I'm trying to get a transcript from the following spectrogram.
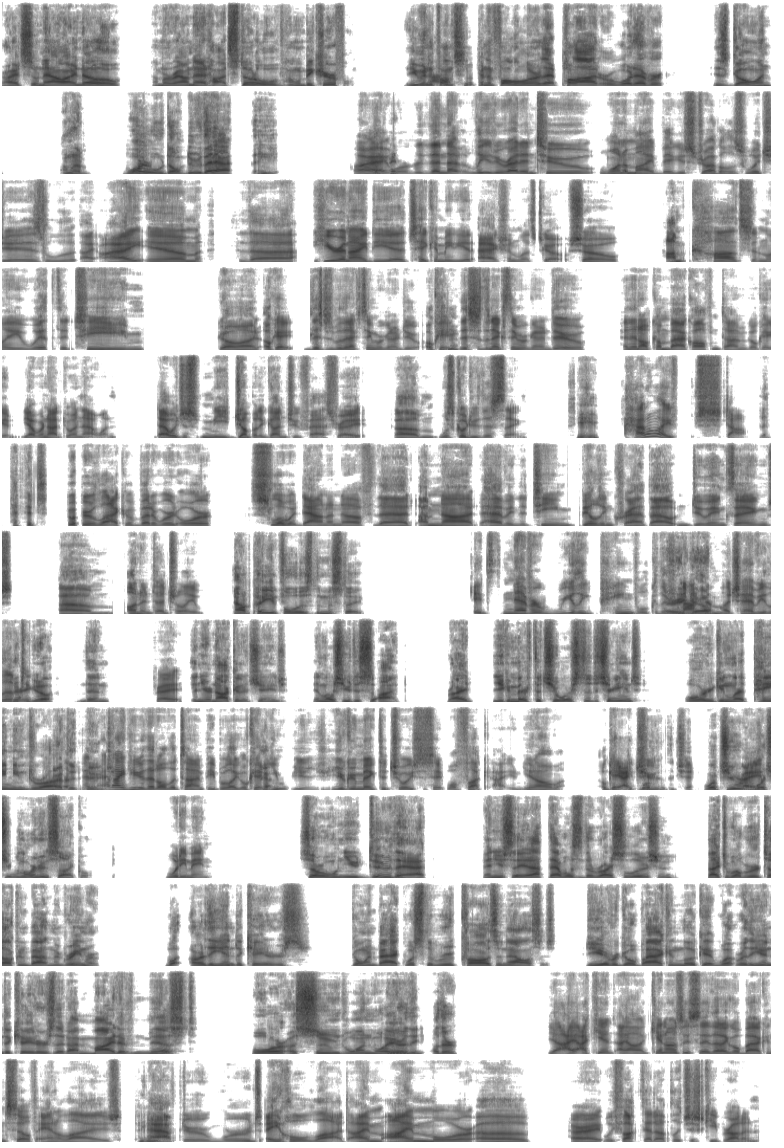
right? So now I know I'm around that hot stove. I'm going to be careful. Even if I'm slipping and falling or that pot or whatever is going, I'm going to, whoa, don't do that. All right. Well, then that leads me right into one of my biggest struggles, which is I am the hear an idea, take immediate action, let's go. So I'm constantly with the team going, okay, this is the next thing we're going to do. Okay, Mhm. this is the next thing we're going to do. And then I'll come back oftentimes and go, okay, yeah, we're not doing that one. That was just me jumping a gun too fast, right? Um, let's go do this thing. Mhm. How do I stop that, for lack of a better word, or slow it down enough that I'm not having the team building crap out and doing things um, unintentionally? How painful is the mistake? It's never really painful because there's you not go. that much heavy There lifting, you go. Then, right? then you're not going to change unless you decide, right? You can make the choice to change or you can let pain drive the change. and I hear that all the time. People are like, okay, Yeah. you, you you can make the choice to say, well, fuck, I, you know, okay, I choose the change. What's your, right. what's your learning cycle? What do you mean? So when you do that and you say, ah, that was the right solution, back to what we were talking about in the green room, what are the indicators going back? What's the root cause analysis? Do you ever go back and look at what were the indicators that I might have missed or assumed one way or Mm. the other? Yeah, I, I can't. I can't honestly say that I go back and self analyze Mhm. afterwards a whole lot. I'm I'm more of all right. We fucked that up. Let's just keep running.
